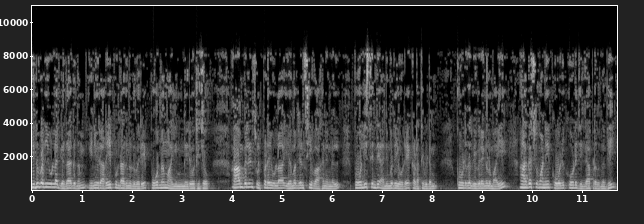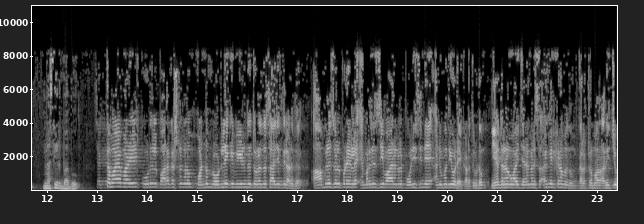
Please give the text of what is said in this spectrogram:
ഇതുവഴിയുള്ള ഗതാഗതം ഇനിയൊരു അറിയിപ്പുണ്ടാകുന്നതുവരെ പൂർണമായും നിരോധിച്ചു. ആംബുലൻസ് ഉൾപ്പെടെയുള്ള എമർജൻസി വാഹനങ്ങൾ പോലീസിന്റെ അനുമതിയോടെ കടത്തിവിടും. കൂടുതൽ വിവരങ്ങളുമായി ആകാശവാണി കോഴിക്കോട് ജില്ലാ പ്രതിനിധി നസീർ ബാബു. ശക്തമായ മഴയിൽ കൂടുതൽ പാറകഷ്ണങ്ങളും മണ്ണും റോഡിലേക്ക് വീഴുന്ന തുടരുന്ന സാഹചര്യത്തിലാണിത്. ആംബുലൻസ് ഉൾപ്പെടെയുള്ള എമർജൻസി വാഹനങ്ങൾ പോലീസിന്റെ അനുമതിയോടെ കടത്തിവിടും. നിയന്ത്രണവുമായി ജനങ്ങൾ സഹകരിക്കണമെന്നും കലക്ടർമാർ അറിയിച്ചു.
